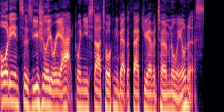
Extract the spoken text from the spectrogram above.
audiences usually react when you start talking about the fact you have a terminal illness?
